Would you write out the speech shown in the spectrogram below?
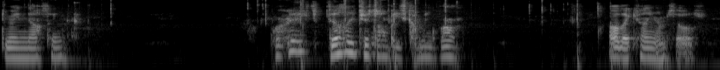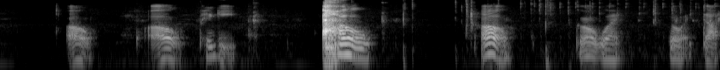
doing nothing. Where are these villager zombies coming from? Oh, they're killing themselves. Oh. Oh, piggy. Oh. Oh. Go away. Go away. Die,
